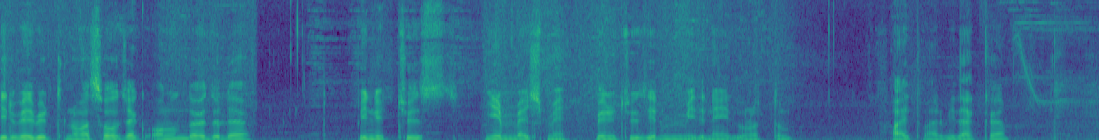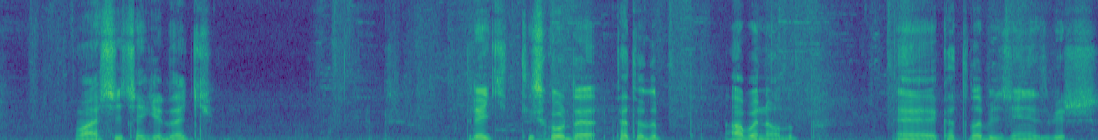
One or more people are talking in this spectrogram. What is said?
1v1 turnuvası olacak. Onun da ödülü 1325 mi? 1320 miydi neydi unuttum. Fight var bir dakika. Vahşi çekirdek. Direkt Discord'a katılıp abone olup eee, katılabileceğiniz bir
